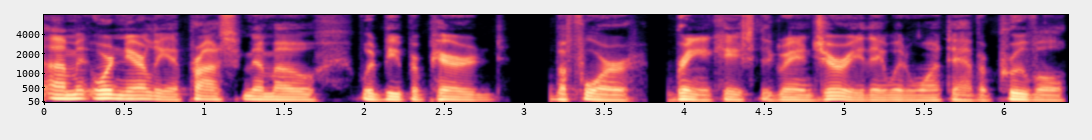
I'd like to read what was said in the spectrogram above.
um, ordinarily, a process memo would be prepared before bringing a case to the grand jury. They would want to have approval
